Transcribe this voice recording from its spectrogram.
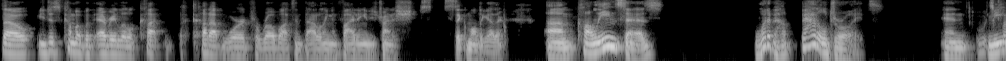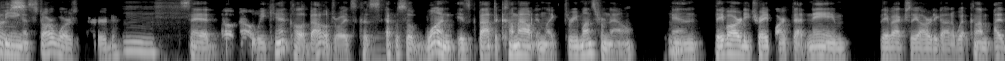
So you just come up with every little cut cut up word for robots and battling and fighting, and you're trying to sh- stick them all together. Um, Colleen says, "What about battle droids?" And it's me close. being a Star Wars nerd, Mm, said, "Oh no, we can't call it battle droids because episode one is about to come out in like three months from now, Mhm. and they've already trademarked that name. They've actually already got a web. Cause I'm- I,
